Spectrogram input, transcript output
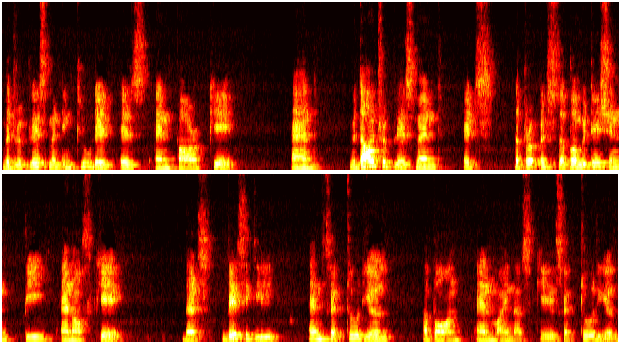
with replacement included is n power k. And without replacement it's the it's the permutation p n of k. That's basically n factorial upon n minus k factorial.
